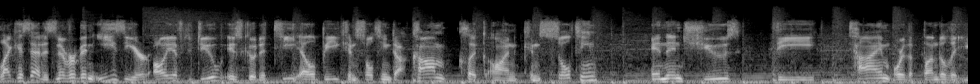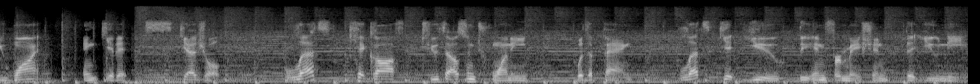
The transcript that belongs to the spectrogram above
Like I said, it's never been easier. All you have to do is go to tlbconsulting.com, click on consulting, and then choose the time or the bundle that you want and get it scheduled. Let's kick off 2020 with a bang. Let's get you the information that you need.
